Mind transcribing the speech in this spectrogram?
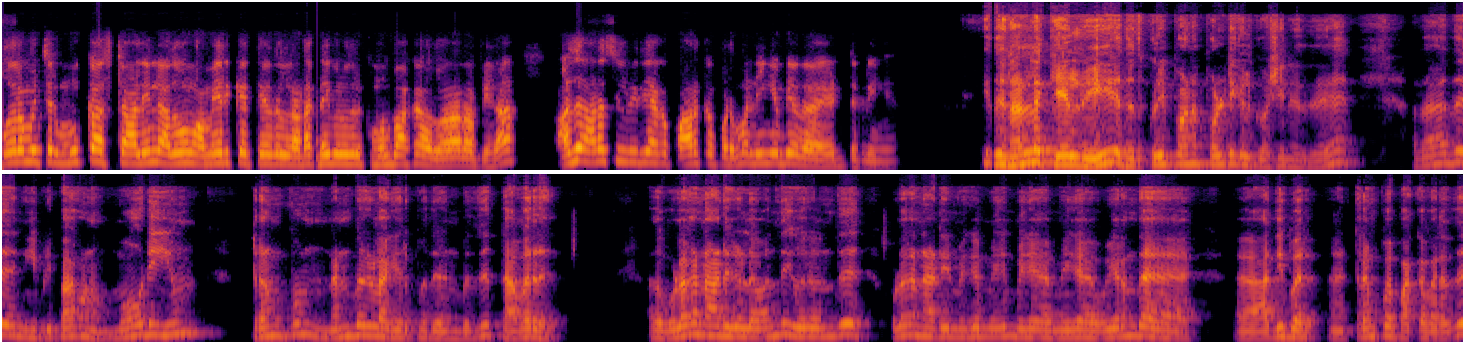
முதலமைச்சர் மு க ஸ்டாலின் அதுவும் அமெரிக்க தேர்தல் நடைபெறுவதற்கு முன்பாக அவர் வராரு அப்படின்னா அது அரசியல் ரீதியாக பார்க்கப்படுமா? நீங்க எப்படி அதை எடுத்துக்கிறீங்க? இது நல்ல கேள்வி. இது குறிப்பான பொலிட்டிக்கல் கொஸ்டின் இது. அதாவது நீ இப்படி பார்க்கணும். மோடியும் ட்ரம்ப்பும் நண்பர்களாக இருப்பது என்பது தவறு. அது உலக நாடுகளில் வந்து இவர் வந்து உலக நாட்டின் மிக மிக மிக மிக உயர்ந்த அதிபர் ட்ரம்ப்பை பார்க்க வர்றது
